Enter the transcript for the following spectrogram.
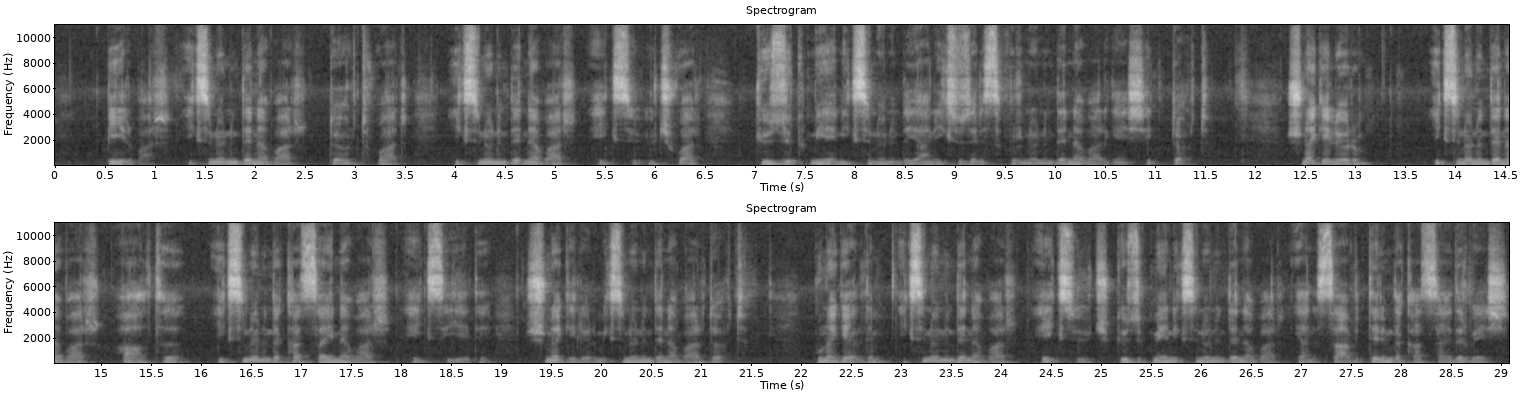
1 var. x'in önünde ne var? 4 var. x'in önünde ne var? Eksi 3 var. Gözükmeyen x'in önünde yani x üzeri sıfırın önünde ne var gençlik? 4. Şuna geliyorum. X'in önünde ne var? 6. X'in önünde kaç sayı ne var? Eksi 7. Şuna geliyorum. X'in önünde ne var? 4. Buna geldim. X'in önünde ne var? Eksi 3. Gözükmeyen X'in önünde ne var? Yani sabit terim de kaç sayıdır? 5.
